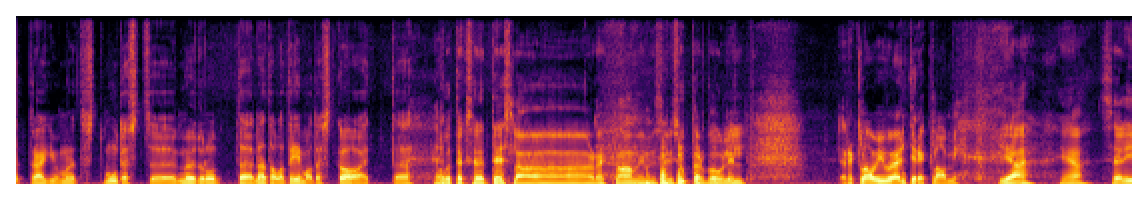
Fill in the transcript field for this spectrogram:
et räägime mõnedest muudest äh, möödunud äh, nädala teemadest ka, et, äh, et.... ma võtaks selle Tesla reklaami, mis oli Superbowlil. Reklaami või antireklaami? Jah, jah, see oli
